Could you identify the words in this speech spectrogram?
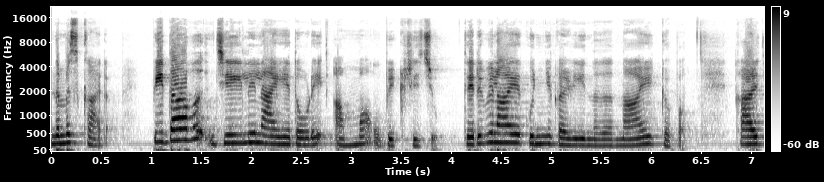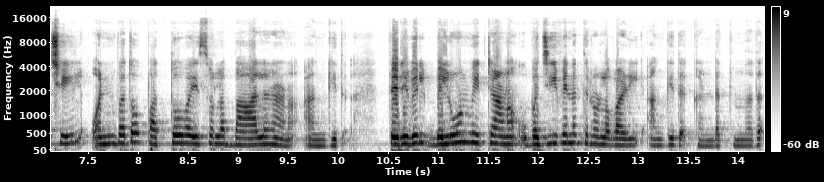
നമസ്കാരം. പിതാവ് ജയിലിലായതോടെ അമ്മ ഉപേക്ഷിച്ചു. തെരുവിലായ കുഞ്ഞ് കഴിയുന്നത് നായയ്ക്കൊപ്പം. കാഴ്ചയിൽ ഒൻപതോ പത്തോ വയസ്സുള്ള ബാലനാണ് അങ്കിത്. തെരുവിൽ ബലൂൺ വിറ്റാണ് ഉപജീവനത്തിനുള്ള വഴി അങ്കിത് കണ്ടെത്തുന്നത്.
